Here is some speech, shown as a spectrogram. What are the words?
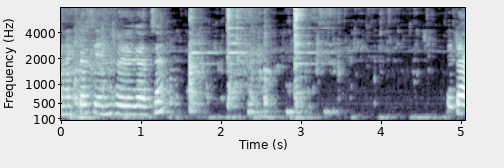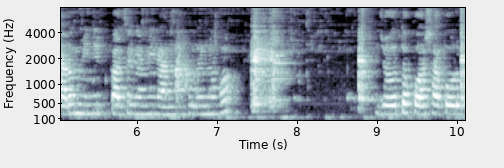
অনেকটা চেঞ্জ হয়ে গেছে। এটা আরও মিনিট পাঁচেক আমি রান্না করে নেব। যেহেতু কষা করব।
